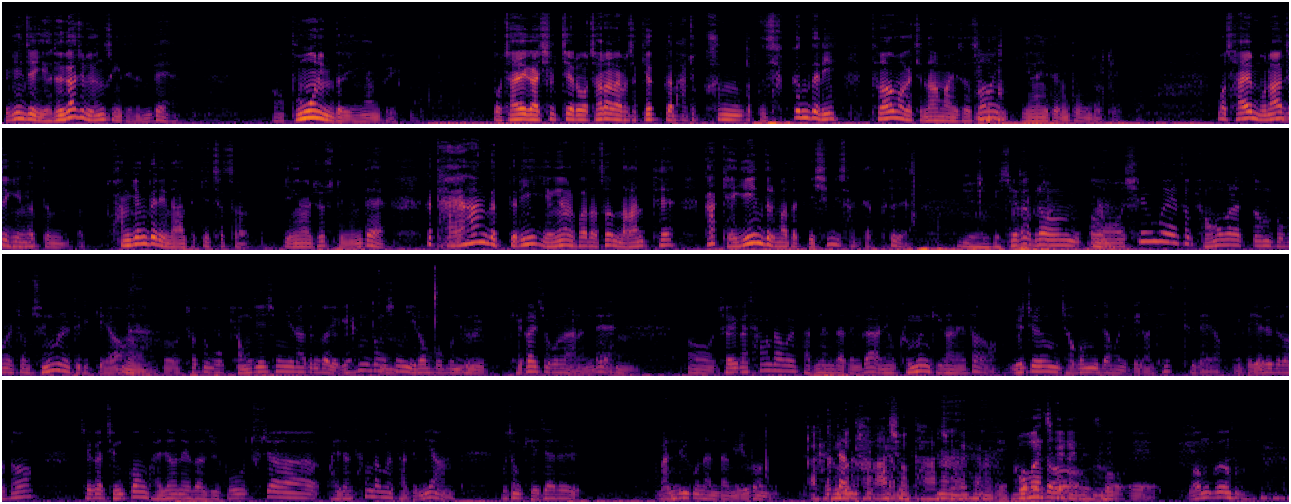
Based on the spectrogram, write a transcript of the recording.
그게 이제 여러 가지로 형성이 되는데 어, 부모님들의 영향도 있고 또 자기가 실제로 자라나면서 겪은 아주 큰 어떤 사건들이 트라우마 같이 남아 있어서 영향이 되는 부분들도 있고 뭐 사회 문화적인 어떤 환경들이 나한테 끼쳐서 영향을 줄 수도 있는데 그 다양한 것들이 영향을 받아서 나한테 각 개개인들마다 그 심리 상태가 틀려요. 예, 알겠습니다. 제가 그럼 어, 실무에서 경험했던 부분을 좀 질문을 드릴게요. 네. 어, 저도 뭐 경제 심리라든가 여기 행동 심리 이런 부분들을 개괄적으로는 아는데 음. 어, 저희가 상담을 받는다든가 아니면 금융기관에서 요즘 저금리다 보니까 이런 테스트를 해요. 그러니까 예를 들어서 제가 증권 관련해 가지고 투자 관련 상담을 받으면 우선 계좌를 만들고 난 다음에 이런 아, 그런 간단한 거다 아셔. 다 아셔. 아, 예, 뭐가 거기서 차이가 있는지. 뭐 예, 원금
